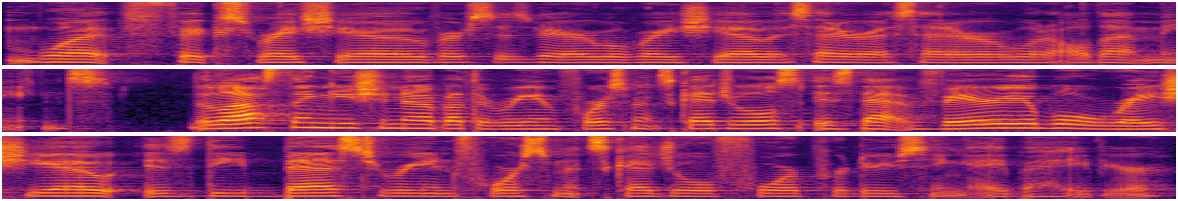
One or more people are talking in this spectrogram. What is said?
what fixed ratio versus variable ratio, et cetera, et cetera, what all that means. The last thing you should know about the reinforcement schedules is that variable ratio is the best reinforcement schedule for producing a behavior.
